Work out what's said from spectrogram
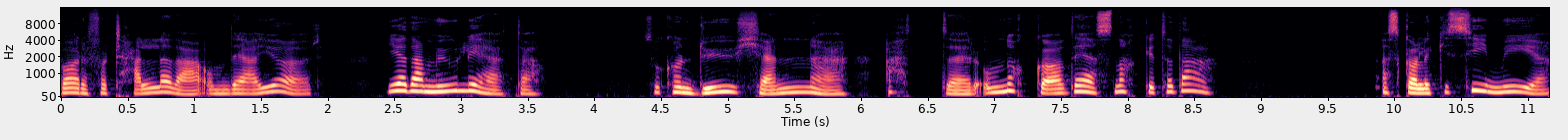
bare fortelle deg om det jeg gjør, gi deg muligheter, så kan du kjenne etter om noe av det jeg snakker til deg. Jeg skal ikke si mye,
